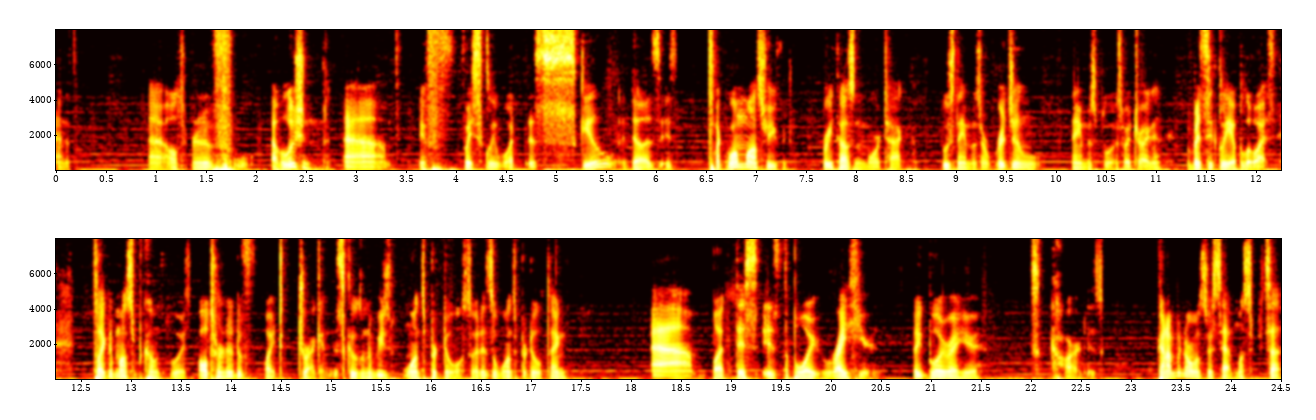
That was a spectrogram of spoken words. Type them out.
and uh, alternative evolution. Um, if basically what this skill does is it's like one monster you can 3,000 more attack, whose name is original name is Blue Eyes White Dragon. Basically a Blue Eyes. Selected monster becomes Blue Eyes Alternative White Dragon. This is going to be once per duel, so it is a once per duel thing. Um, but this is the boy right here. Big boy right here. This card is cannot be normal set, must be set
